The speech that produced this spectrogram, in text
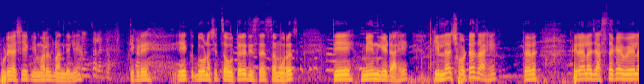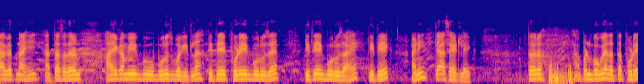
पुढे अशी एक इमारत बांधलेली आहे. तिकडे एक दोन असे चौतरे दिसत आहेत समोरच. ते मेन गेट आहे. किल्ला छोटाच आहे. तर फिरायला जास्त काही वेळ लागत नाही. आता साधारण हा एक आम्ही एक बु बुरुज बघितला. तिथे एक पुढे एक बुरुज आहे. तिथे एक बुरुज आहे. तिथे एक आणि त्या साईडला एक. तर आपण बघूयात आता पुढे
